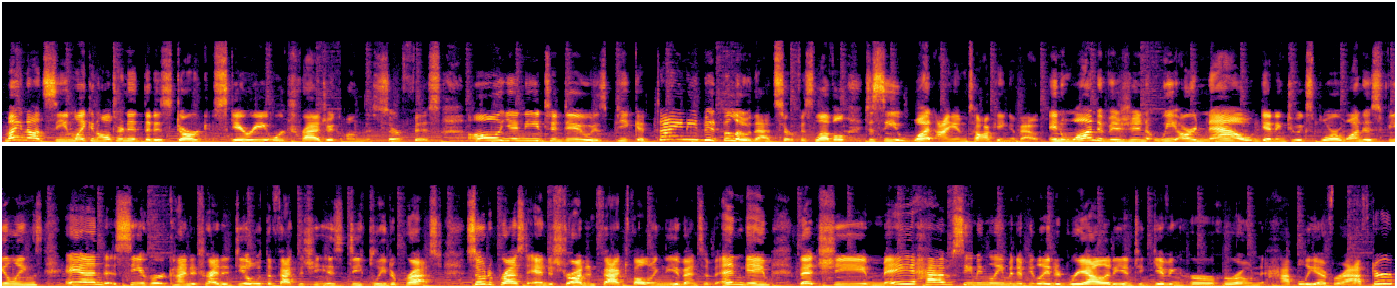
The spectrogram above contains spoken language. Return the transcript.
might not seem like an alternate that is dark, scary, or tragic on the surface, all you need to do is peek a tiny bit below that surface level to see what I am talking about. In WandaVision, we are now getting to explore Wanda's feelings and see her kind of try to deal with the fact that she is deeply depressed. So depressed and distraught, in fact, following the events of Endgame, that she may have seemingly manipulated reality into giving her her own happily ever after?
